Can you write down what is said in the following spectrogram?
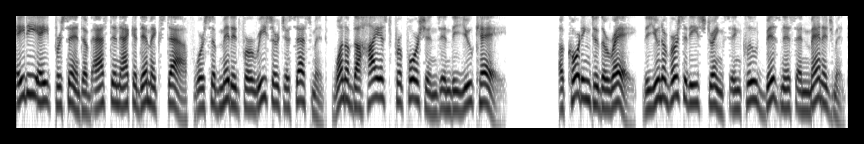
88% of Aston academic staff were submitted for research assessment, one of the highest proportions in the UK. According to the RAE, the university's strengths include business and management,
